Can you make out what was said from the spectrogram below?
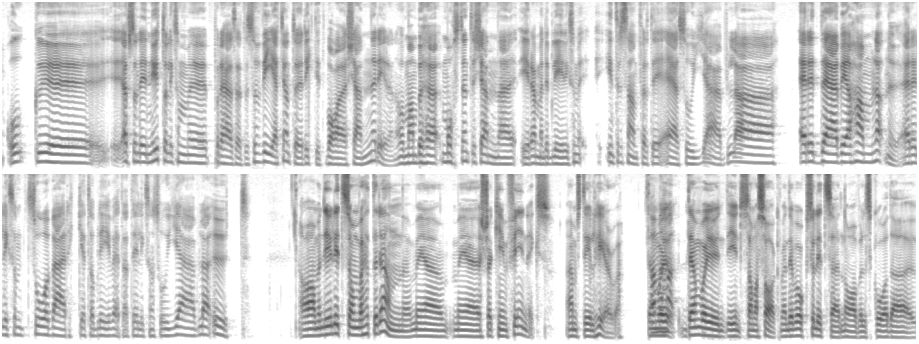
Och eh, eftersom det är nytt och liksom, eh, på det här sättet så vet jag inte riktigt vad jag känner i den. Och man måste inte känna i den, men det blir liksom intressant för att det är så jävla... Är det där vi har hamnat nu? Är det liksom så verket har blivit? Att det är liksom så jävla ut... Ja, men det är lite som, vad hette den med, med Joaquin Phoenix? I'm still here va? Den, Ja, var, ju, han- den var ju, det är ju inte samma sak, men det var också lite så här navelskåda eh,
